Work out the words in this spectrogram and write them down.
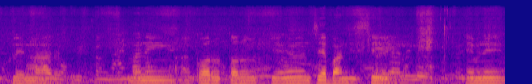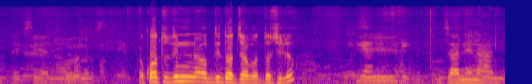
খুলে না মানে গর তর যে বান্ধিছে এমনি দেখছে আর মানুষ কতদিন অবধি দরজাবদ্ধ ছিল? এ জানে না আমি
